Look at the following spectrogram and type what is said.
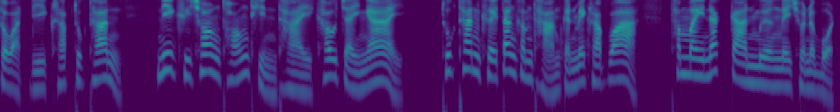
สวัสดีครับทุกท่าน นี่คือช่องท้องถิ่นไทยเข้าใจง่าย ทุกท่านเคยตั้งคำถามกันไหมครับว่าทำไมนักการเมืองในชนบท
